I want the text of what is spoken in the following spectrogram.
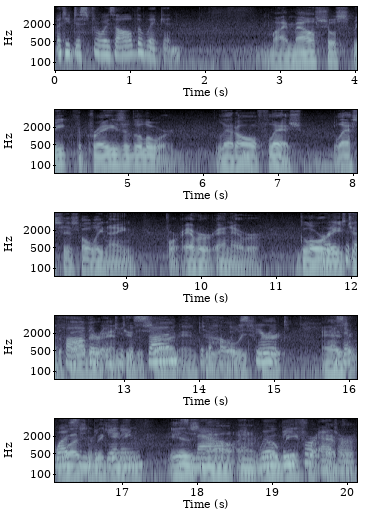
but he destroys all the wicked. My mouth shall speak the praise of the Lord. Let all flesh bless his holy name forever and ever. Glory, to, to, the, Father, and, and to, the Son, and to the Holy Spirit, as it was in the beginning, is now, and will be forever.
